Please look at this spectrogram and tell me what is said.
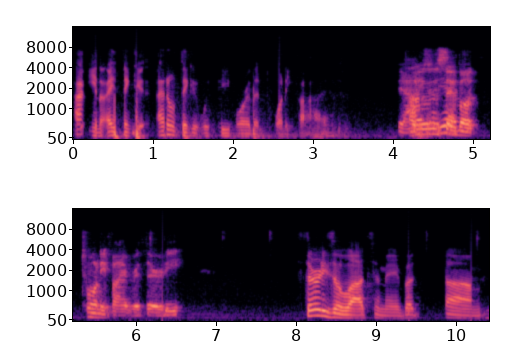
I mean, I think it. I don't think it would be more than twenty five. Yeah, I was going to Yeah. say about 25 or 30. 30's a lot to me, but um,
